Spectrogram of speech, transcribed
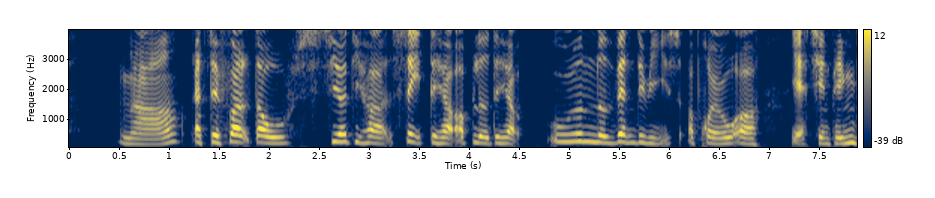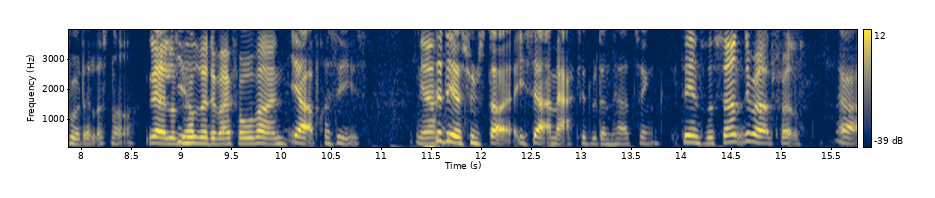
meget. At det er folk, der jo siger, de har set det her, oplevet det her, uden nødvendigvis at prøve at ja, tjene penge på det eller sådan noget. Ja, eller De vide, har- hvad det var i forvejen. Ja, præcis. Ja, Det er det, jeg synes, der især er mærkeligt ved den her ting. det er interessant i hvert fald. Ja.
